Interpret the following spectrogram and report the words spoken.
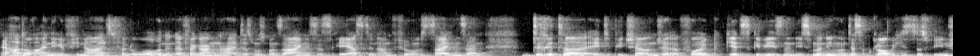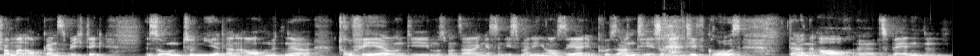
er hat auch einige Finals verloren in der Vergangenheit. Das muss man sagen. Es ist erst in Anführungszeichen sein dritter ATP Challenger Erfolg jetzt gewesen in Ismaning. Und deshalb, glaube ich, ist das für ihn schon mal auch ganz wichtig, so ein Turnier dann auch mit einer Trophäe und die, muss man sagen, ist in Ismaning auch sehr imposant, die ist relativ groß, dann auch äh, zu beenden.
